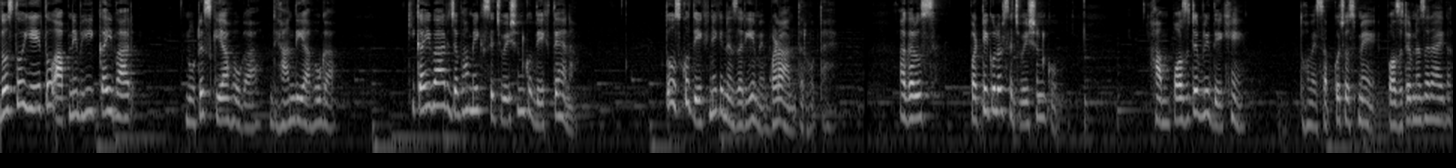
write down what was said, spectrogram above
दोस्तों, ये तो आपने भी कई बार नोटिस किया होगा, ध्यान दिया होगा, कि कई बार जब हम एक सिचुएशन को देखते हैं ना तो उसको देखने के नज़रिए में बड़ा अंतर होता है। अगर उस पर्टिकुलर सिचुएशन को हम पॉजिटिवली देखें तो हमें सब कुछ उसमें पॉजिटिव नज़र आएगा।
